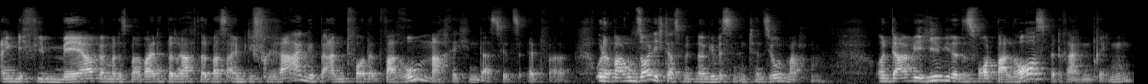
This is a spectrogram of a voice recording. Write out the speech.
eigentlich viel mehr, wenn man das mal weiter betrachtet, was einem die Frage beantwortet, warum mache ich denn das jetzt etwa? Oder warum soll ich das mit einer gewissen Intention machen? Und da wir hier wieder das Wort Balance mit reinbringen,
